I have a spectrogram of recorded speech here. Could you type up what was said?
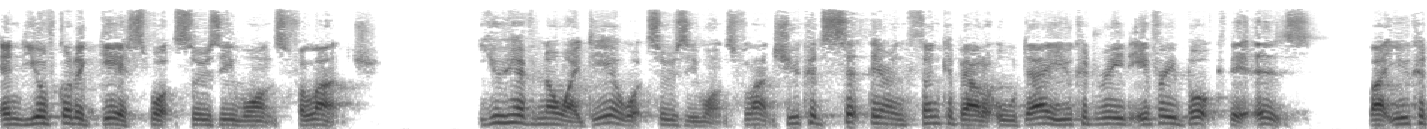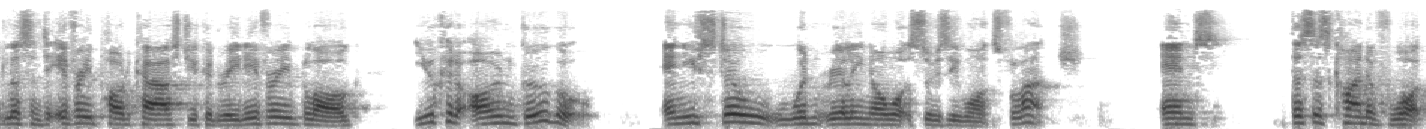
and you've got to guess what Susie wants for lunch. You have no idea what Susie wants for lunch. You could sit there and think about it all day. You could read every book there is. Like you could listen to every podcast, you could read every blog, you could own Google, and you still wouldn't really know what Susie wants for lunch. And this is kind of what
